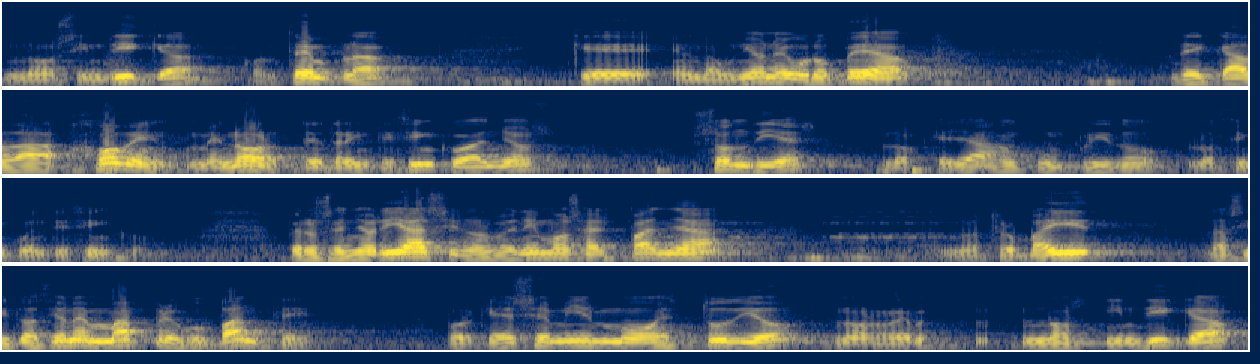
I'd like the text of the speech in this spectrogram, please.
nos indica, contempla, que en la Unión Europea, de cada joven menor de 35 años, son 10 los que ya han cumplido los 55. Pero, señorías, si nos venimos a España, nuestro país, la situación es más preocupante, porque ese mismo estudio nos, indica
